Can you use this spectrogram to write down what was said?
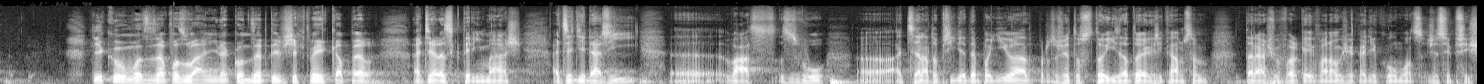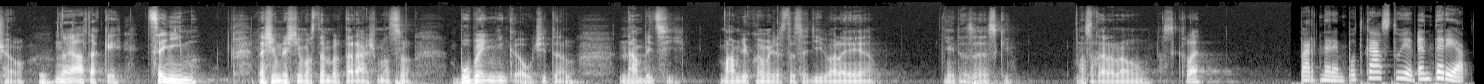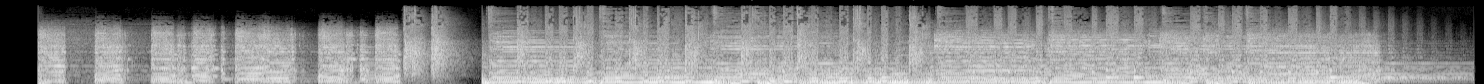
Děkuji moc za pozvání na koncerty všech tvých kapel a těles, který máš. Ať se ti daří, eh, vás zvu, eh, ať se na to přijdete podívat, protože to stojí za to, jak říkám, jsem Tarášův velký fanoušek a děkuji moc, že jsi přišel. No já taky cením. Naším dnešním hostem byl Taráš Macl, bubeník a učitel na bicí. Vám děkujeme, že jste se dívali a mějte se hezky. Naschledanou. Naschle. Partnerem podcastu je Enteria,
